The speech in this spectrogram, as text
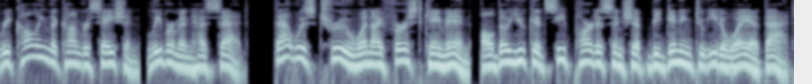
Recalling the conversation, Lieberman has said, "...that was true when I first came in, although you could see partisanship beginning to eat away at that.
